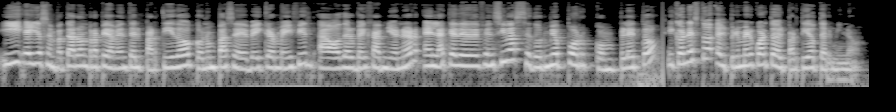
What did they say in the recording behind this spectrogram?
y ellos empataron rápidamente el partido con un pase de Baker Mayfield a Other Beckham Jr., en la que de defensiva se durmió por completo, y con esto el primer cuarto del partido terminó.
